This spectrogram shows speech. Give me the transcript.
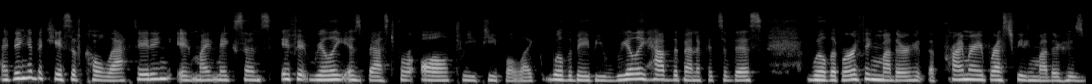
I think in the case of co lactating, it might make sense if it really is best for all three people. Like, will the baby really have the benefits of this? Will the birthing mother, the primary breastfeeding mother whose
